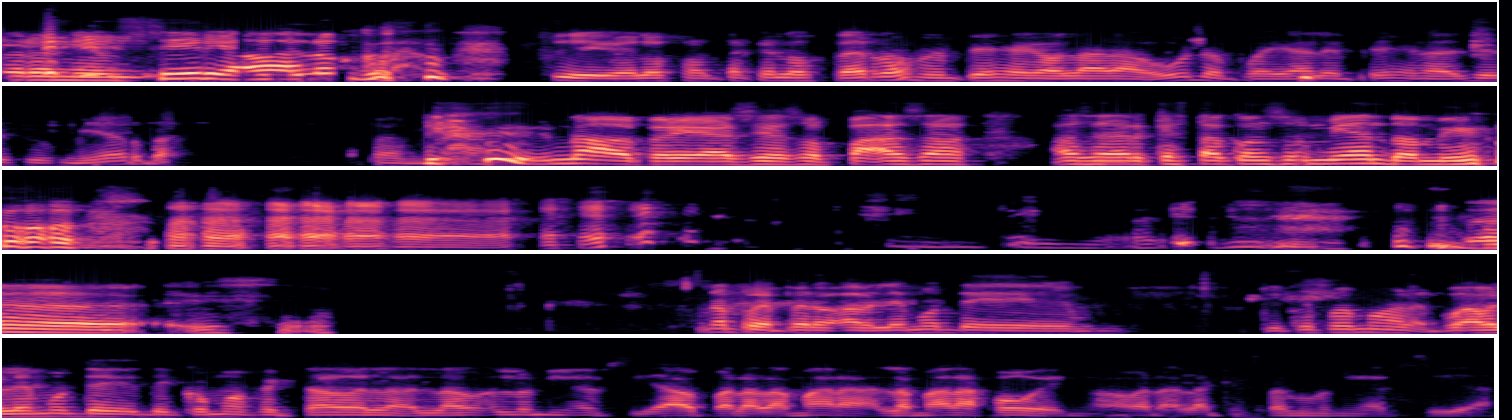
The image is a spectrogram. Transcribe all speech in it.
Pero ni en Siria, ah, loco. Sí, lo falta que los perros me empiecen a hablar a uno, pues ya le empiecen a decir sus mierdas. No, pero ya si eso pasa, a saber qué está consumiendo, amigo. no, pues, pero hablemos de. ¿Qué, podemos hablar? Pues hablemos de, cómo ha afectado la, la, universidad para la Mara, la Mara joven ahora, la que está en la universidad.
